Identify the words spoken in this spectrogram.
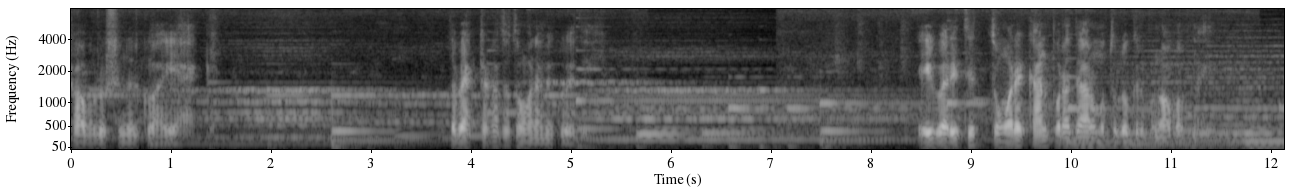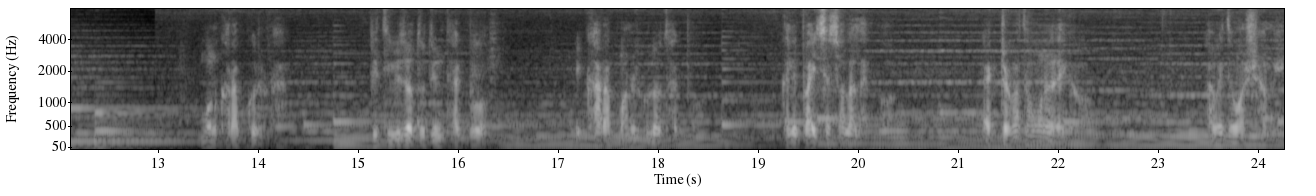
সব রসুনের কয় এক। তবে একটা কথা তোমার আমি কয়ে দিই। এই বাড়িতে তোমারে কান পরা দেওয়ার মতো লোকের কোনো অভাব নাই। মন খারাপ করো না। পৃথিবী যতদিন থাকব এই খারাপ মানুষগুলো থাকব। খালি বাইসে চলা লাগবো। একটা কথা মনে রেখো আমি তোমার স্বামী।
